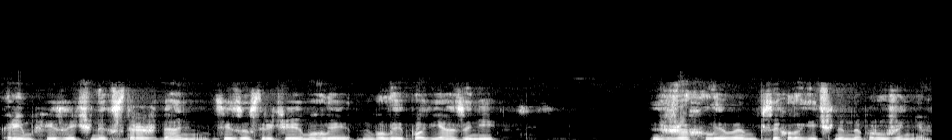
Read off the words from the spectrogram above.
Крім фізичних страждань, ці зустрічі могли були пов'язані з жахливим психологічним напруженням.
